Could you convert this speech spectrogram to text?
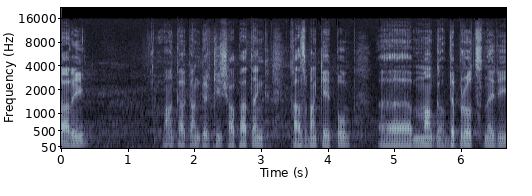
տարի մանկական գրքի շաբաթ ենք կազմակերպում դպրոցների,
